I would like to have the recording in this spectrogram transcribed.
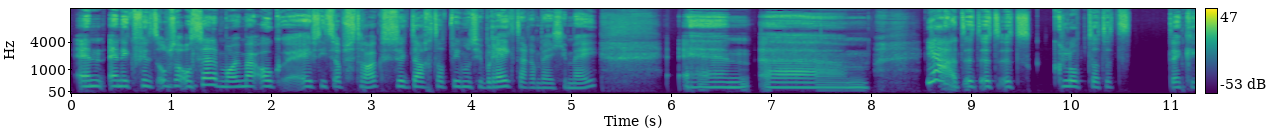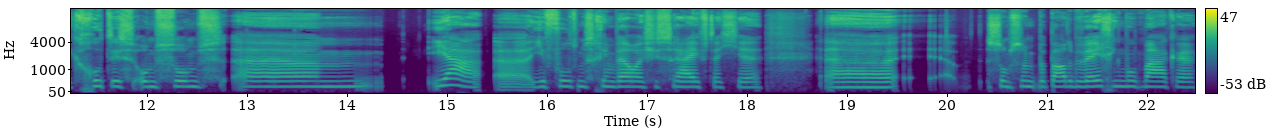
en, en ik vind het soms wel ontzettend mooi, maar ook heeft iets abstracts. Dus ik dacht dat piemeltje breekt daar een beetje mee. En um, ja, het, het, het, het klopt dat het denk ik goed is om soms. Um, ja, uh, je voelt misschien wel als je schrijft dat je uh, soms een bepaalde beweging moet maken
